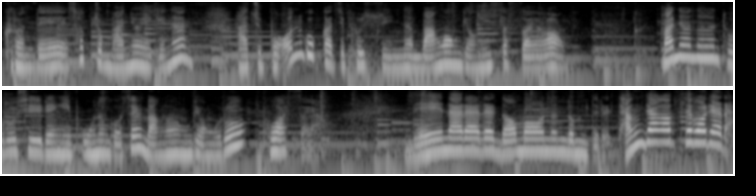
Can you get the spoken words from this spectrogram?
그런데 서쪽 마녀에게는 아주 먼 곳까지 볼 수 있는 망원경이 있었어요. 마녀는 도로시 일행이 보는 것을 망원경으로 보았어요. 내 나라를 넘어오는 놈들을 당장 없애버려라!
